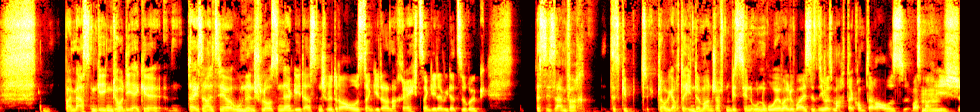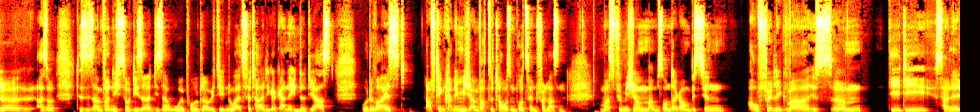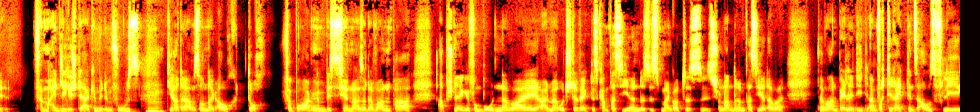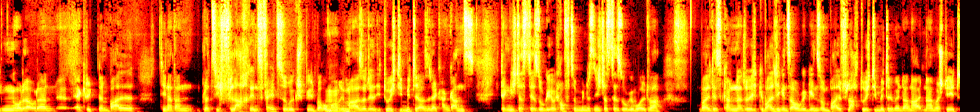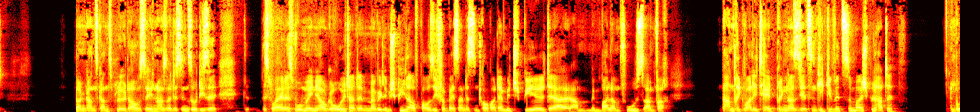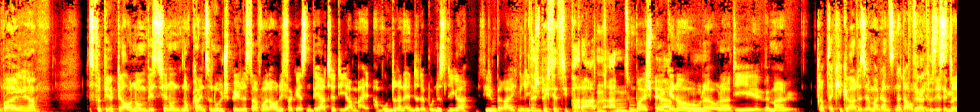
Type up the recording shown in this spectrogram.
beim ersten Gegentor die Ecke, da ist er halt sehr unentschlossen. Er geht erst einen Schritt raus, dann geht er nach rechts, dann geht er wieder zurück. Das ist einfach, das gibt, glaube ich, auch der Hintermannschaft ein bisschen Unruhe, weil du weißt jetzt nicht, was macht er, kommt er raus, was mache mhm. ich? Äh, also das ist einfach nicht so dieser, dieser Ruhepol, glaube ich, den du als Verteidiger gerne hinter dir hast, wo du weißt, auf den kann ich mich einfach zu 1000 Prozent verlassen. Und was für mich am, am Sonntag auch ein bisschen auffällig war, ist ähm, die, die seine vermeintliche Stärke mit dem Fuß, mhm. die hat er am Sonntag auch doch verborgen ein bisschen. Also da waren ein paar Abschläge vom Boden dabei. Einmal rutscht er weg, das kann passieren. Das ist, mein Gott, das ist schon anderen passiert. Aber da waren Bälle, die einfach direkt ins Ausfliegen oder, oder er kriegt einen Ball, den er dann plötzlich flach ins Feld zurückspielt. Warum mhm. auch immer. Also der, durch die Mitte. Also der kann ganz, ich denke nicht, dass der so, ich hoffe zumindest nicht, dass der so gewollt war. Weil das kann natürlich gewaltig ins Auge gehen. So ein Ball flach durch die Mitte, wenn da ein Heidenheimer steht dann ganz, ganz blöd aussehen. Also das sind so diese, das war ja das, wo man ihn ja auch geholt hat. Man will im Spielaufbau sich verbessern. Das ist ein Torwart, der mitspielt, der am, mit dem Ball am Fuß einfach eine andere Qualität bringt, als jetzt ein Giekewitz zum Beispiel hatte. Wobei, ja, das verbirgt ja auch noch ein bisschen und noch kein zu Null Spiel. Das darf man auch nicht vergessen. Werte, die am, am unteren Ende der Bundesliga in vielen Bereichen liegen. Da spricht jetzt die Paraden an. Zum Beispiel, ja. genau. Mhm. Oder, oder die, wenn man glaube, der Kicker hat es ja mal ganz nett aufgelistet.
